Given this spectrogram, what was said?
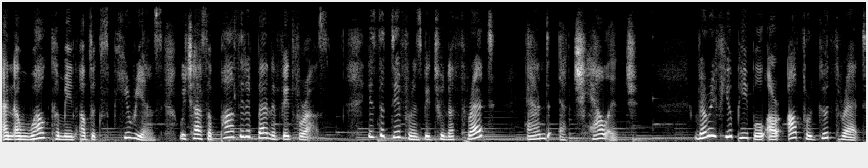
and a welcoming of the experience, which has a positive benefit for us. It's the difference between a threat and a challenge. Very few people are up for good threat,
